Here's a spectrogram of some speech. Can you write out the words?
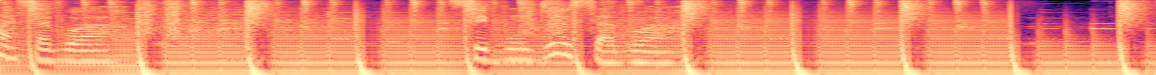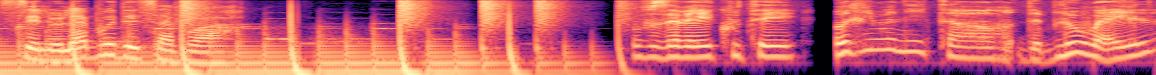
À savoir. C'est bon de savoir. C'est le Labo des Savoirs. Vous avez écouté Holy Monitor de Blue Whale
